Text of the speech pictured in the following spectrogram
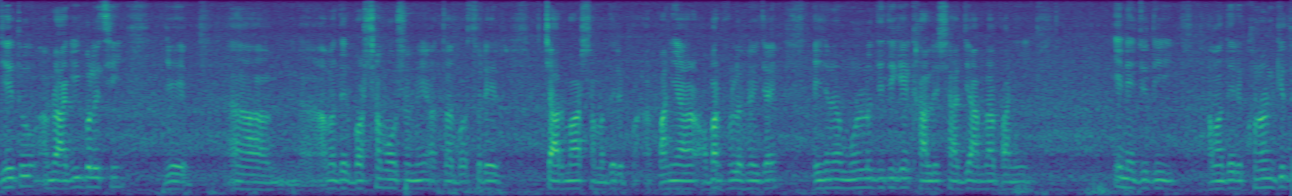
যেহেতু আমরা আগেই বলেছি যে আমাদের বর্ষা মৌসুমে অর্থাৎ বছরের চার মাস আমাদের পানি আর ওভারফ্লো হয়ে যায়, এই জন্য মূল নদী থেকে খালের সাহায্যে আমরা পানি এনে যদি আমাদের খননকৃত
